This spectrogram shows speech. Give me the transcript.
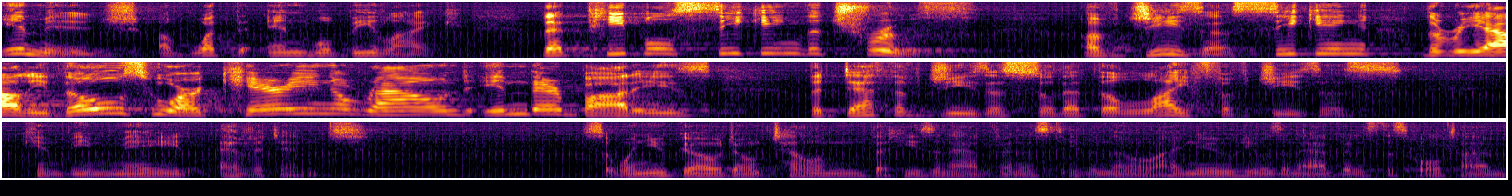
image of what the end will be like. That people seeking the truth of Jesus, seeking the reality, those who are carrying around in their bodies the death of Jesus so that the life of Jesus can be made evident. So when you go, don't tell him that he's an Adventist, even though I knew he was an Adventist this whole time,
